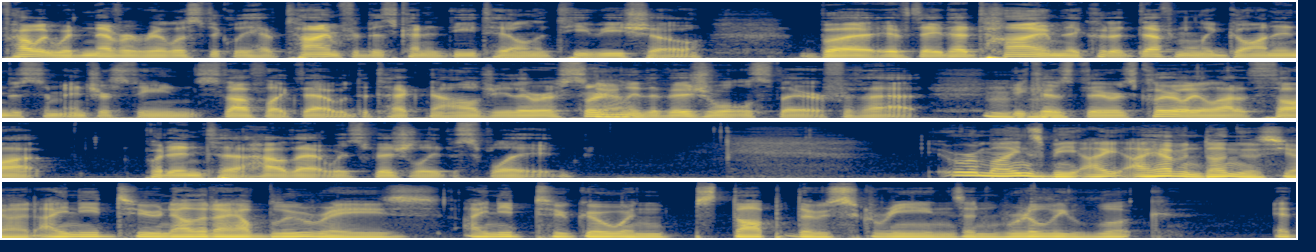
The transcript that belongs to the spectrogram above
probably would never realistically have time for this kind of detail in a TV show, but if they'd had time, they could have definitely gone into some interesting stuff like that with the technology. There were certainly Yeah. the visuals there for that Mhm. because there was clearly a lot of thought put into how that was visually displayed. It reminds me, I, I haven't done this yet. I need to, now that I have Blu rays, I need to go and stop those screens and really look at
